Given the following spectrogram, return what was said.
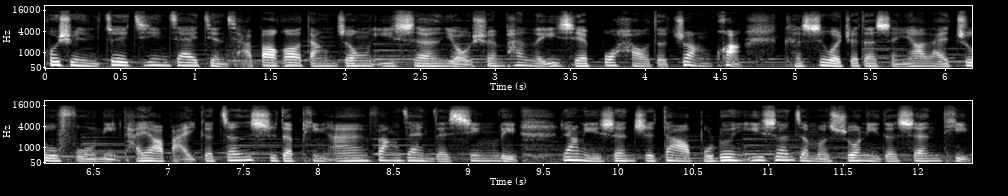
或许你最近在检查报告当中，医生有宣判了一些不好的状况，可是我觉得神要来祝福你，他要把一个真实的平安放在你的心里，让你深知道，不论医生怎么说你的身体，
